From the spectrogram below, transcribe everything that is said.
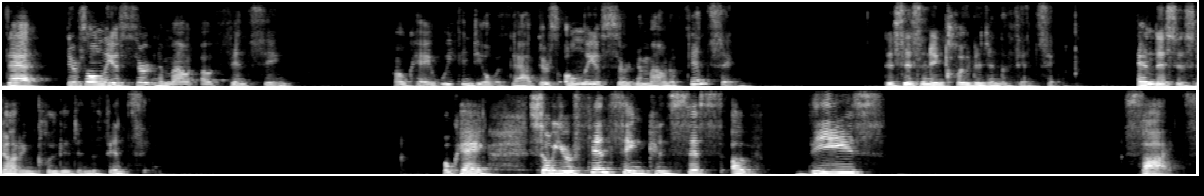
that there's only a certain amount of fencing. Okay, we can deal with that. There's only a certain amount of fencing. This isn't included in the fencing, and this is not included in the fencing. Okay, so your fencing consists of these sides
